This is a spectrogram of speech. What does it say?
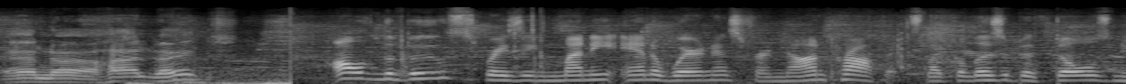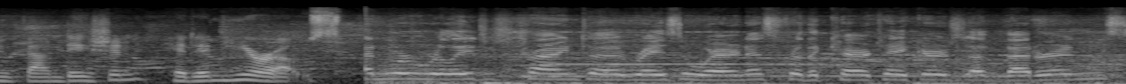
and uh, hot links. All of the booths raising money and awareness for nonprofits like Elizabeth Dole's new foundation, Hidden Heroes. And we're really just trying to raise awareness for the caretakers of veterans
